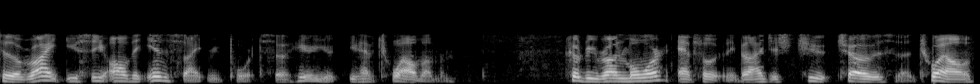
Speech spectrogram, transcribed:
to the right, you see all the insight reports. So here you, you have 12 of them. Could we run more? Absolutely, but I just cho chose uh, 12,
